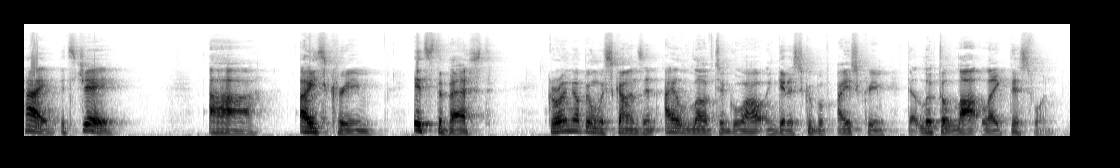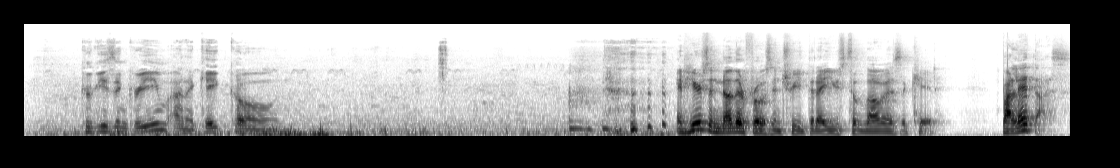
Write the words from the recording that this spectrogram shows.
Hi, it's Jay. Ah, ice cream. It's the best. Growing up in Wisconsin, I loved to go out and get a scoop of ice cream that looked a lot like this one. Cookies and cream on a cake cone. and here's another frozen treat that I used to love as a kid. Paletas.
